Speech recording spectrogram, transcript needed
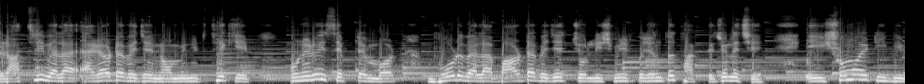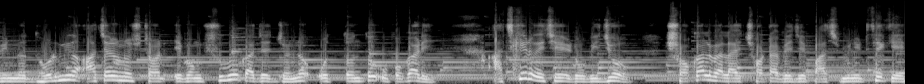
রাত্রিবেলা এগারোটা বেজে ন মিনিট থেকে পনেরোই সেপ্টেম্বর ভোরবেলা বারোটা বেজে চল্লিশ মিনিট পর্যন্ত থাকতে চলেছে। এই সময়টি বিভিন্ন ধর্মীয় আচার অনুষ্ঠান এবং শুভ কাজের জন্য অত্যন্ত উপকারী। আজকে রয়েছে রবি যোগ। সকালবেলায় ছটা বেজে পাঁচ মিনিট থেকে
